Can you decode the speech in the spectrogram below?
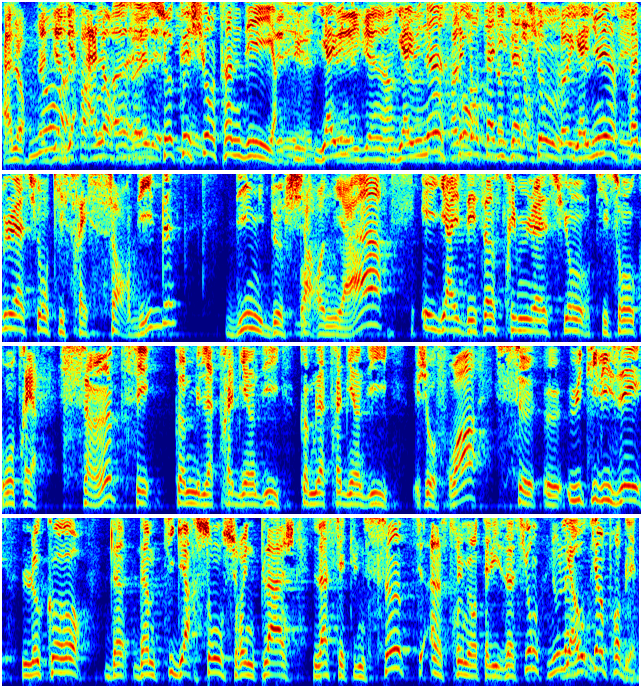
alors Non, a- alors ce que je suis en train de dire, il y a une il y a une un- un- instrumentalisation, il y a une instrumentalisation qui serait sordide digne de charognard et il y a des instrumentations qui sont au contraire saintes, c'est comme l'a très bien dit, comme l'a très bien dit Geoffroy, se, euh, utiliser le corps d'un d'un petit garçon sur une plage, là c'est une sainte instrumentalisation, il n'y a aucun problème.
